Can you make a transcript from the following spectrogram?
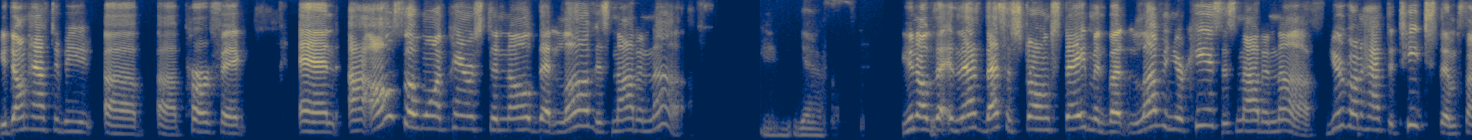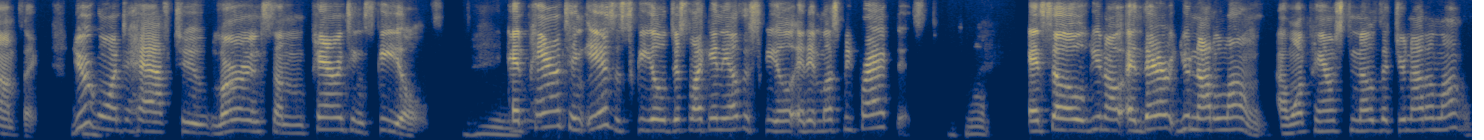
you don't have to be uh, uh, perfect. And I also want parents to know that love is not enough. Mm, yes. You know, that, that, that's a strong statement, but loving your kids is not enough. You're going to have to teach them something. You're mm-hmm. going to have to learn some parenting skills. Mm-hmm. And parenting is a skill just like any other skill, and it must be practiced. Mm-hmm. And so, you know, and there you're not alone. I want parents to know that you're not alone.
